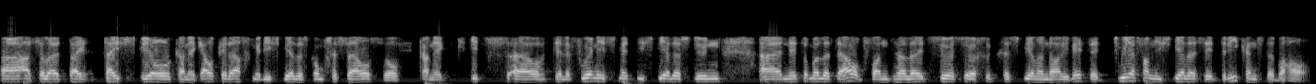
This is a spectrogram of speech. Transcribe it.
uh, as hulle tuis speel kan ek elke dag met die spelers kom gesels of kan ek iets uh, telefonies met die spelers doen uh, net om hulle te help want hulle het so so goed gespeel in daardie wedstryd. Twee van die spelers het drie kunste behaal.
